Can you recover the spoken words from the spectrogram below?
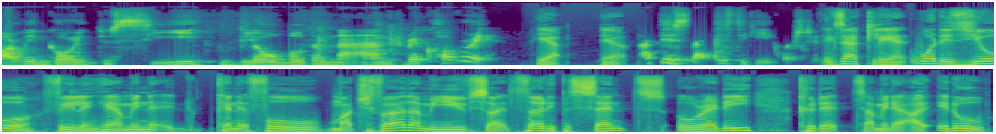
are we going to see global demand recovery? Yeah. Yeah. That is that is the key question. Exactly. And what is your feeling here? I mean, can it fall much further? I mean, you've said thirty percent already. Could it? I mean, it all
